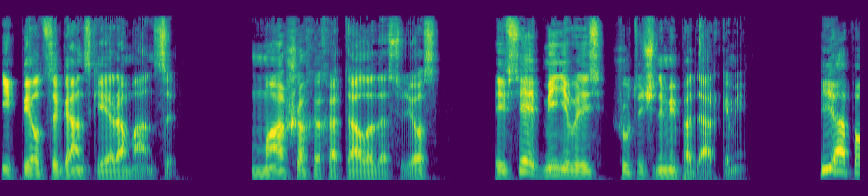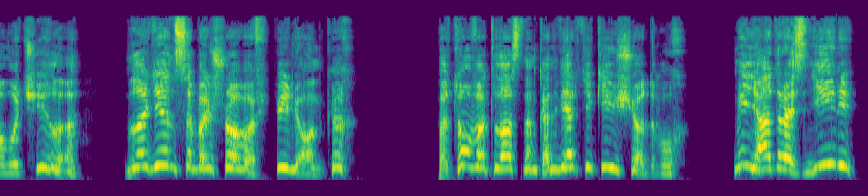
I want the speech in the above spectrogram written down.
и пел цыганские романсы. Маша хохотала до слез, и все обменивались шуточными подарками. «Я получила младенца большого в пеленках, потом в атласном конвертике еще двух. Меня дразнили,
